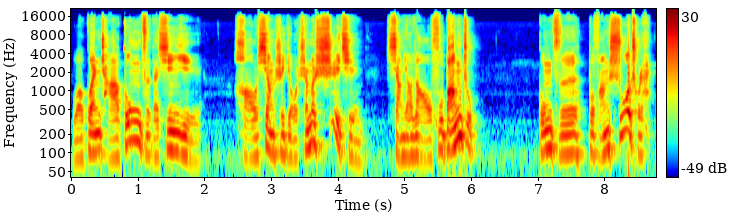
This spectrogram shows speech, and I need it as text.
我观察公子的心意，好像是有什么事情想要老夫帮助。公子不妨说出来，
